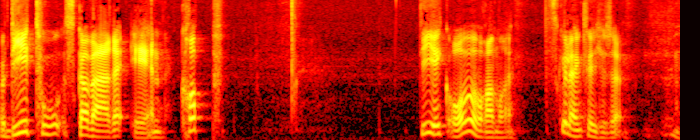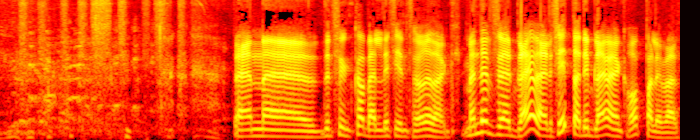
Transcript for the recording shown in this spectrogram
Og De to skal være én kropp. De gikk over hverandre. Det skulle egentlig ikke skje. Den, eh, det funka veldig fint før i dag. Men det ble jo veldig fint. da, De ble jo en kropp allikevel.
